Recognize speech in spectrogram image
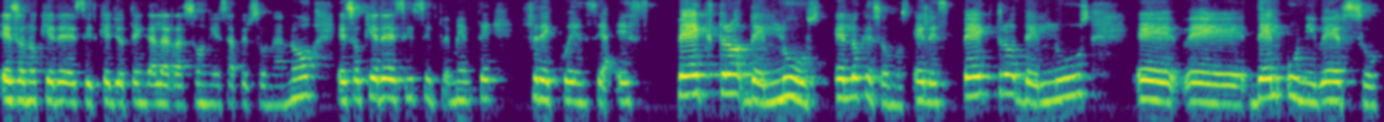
eso no quiere decir que yo tenga la razón y esa persona no, eso quiere decir simplemente frecuencia, espectro de luz, es lo que somos, el espectro de luz eh, eh, del universo.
